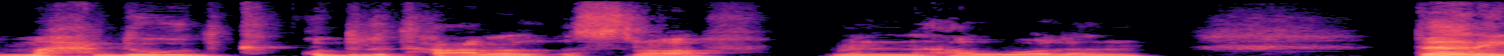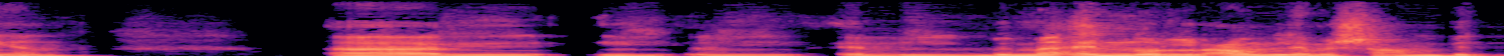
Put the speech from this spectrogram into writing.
محدود قدرتها على الإسراف من اولا. ثانيا بما إنه العملة مش عم بت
